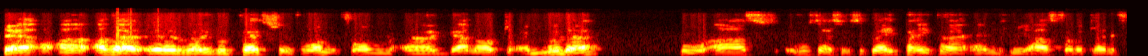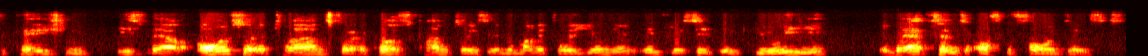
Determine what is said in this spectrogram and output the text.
There are other uh, very good questions. One from uh, Gernot Müller, who asks, who says it's a great paper, and he asked for the clarification. Is there also a transfer across countries in the monetary union implicit in QE in the absence of default risks?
